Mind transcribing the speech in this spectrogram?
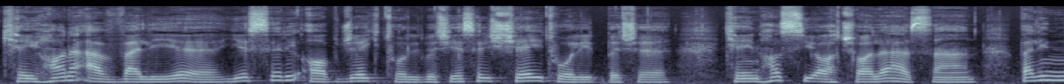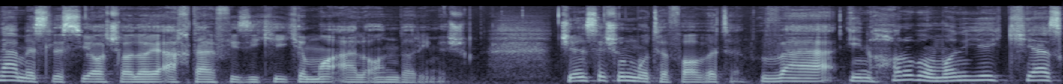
کیهان اولیه یه سری آبجکت تولید بشه یه سری شی تولید بشه که اینها سیاه چاله هستن ولی نه مثل سیاه چاله های اختر فیزیکی که ما الان داریمشون. جنسشون متفاوته. و اینها رو به عنوان یکی از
